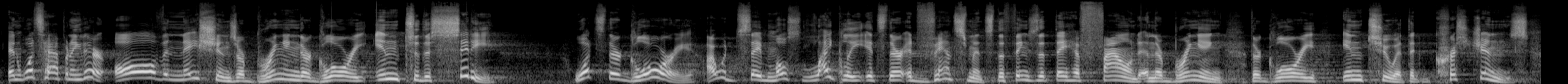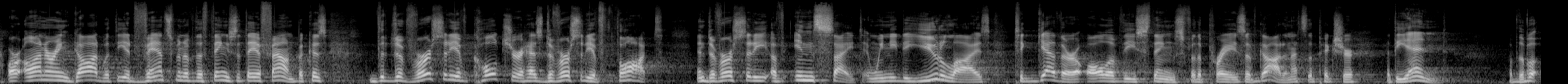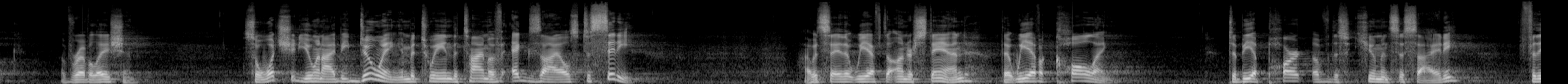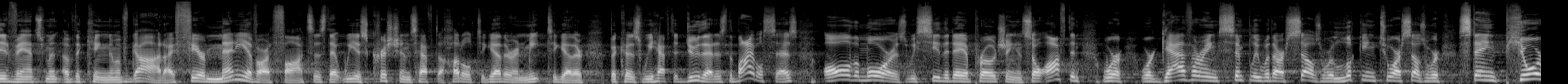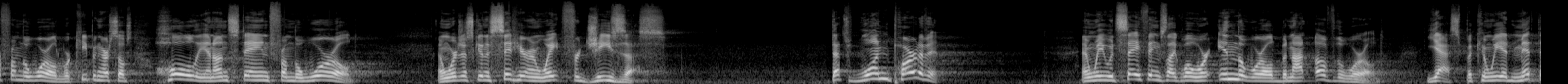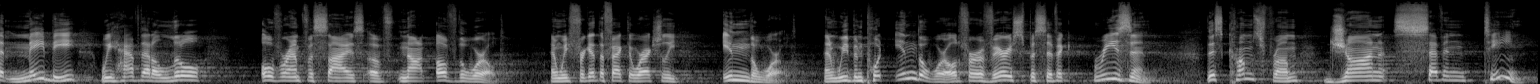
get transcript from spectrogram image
And what's happening there? All the nations are bringing their glory into the city. What's their glory? I would say most likely it's their advancements, the things that they have found, and they're bringing their glory into it. That Christians are honoring God with the advancement of the things that they have found because the diversity of culture has diversity of thought and diversity of insight, and we need to utilize together all of these things for the praise of God. And that's the picture at the end of the book of Revelation. So, what should you and I be doing in between the time of exiles to city? I would say that we have to understand that we have a calling to be a part of this human society for the advancement of the kingdom of God. I fear many of our thoughts is that we as Christians have to huddle together and meet together because we have to do that, as the Bible says, all the more as we see the day approaching. And so often we're, we're gathering simply with ourselves. We're looking to ourselves. We're staying pure from the world. We're keeping ourselves holy and unstained from the world. And we're just going to sit here and wait for Jesus. That's one part of it. And we would say things like, well, we're in the world, but not of the world. Yes, but can we admit that maybe we have that a little overemphasize of not of the world? And we forget the fact that we're actually in the world. And we've been put in the world for a very specific reason. This comes from John 17.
